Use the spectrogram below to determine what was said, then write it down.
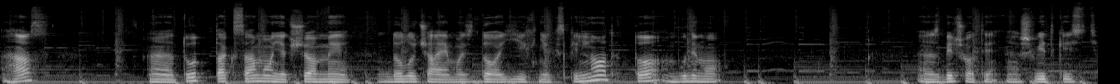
газ. Е, Тут так само, якщо ми долучаємось до їхніх спільнот, то будемо е, збільшувати е, швидкість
